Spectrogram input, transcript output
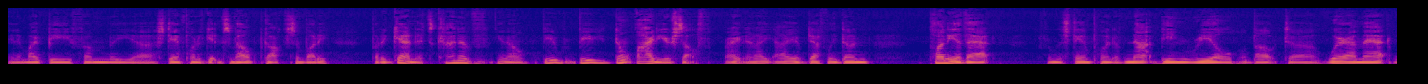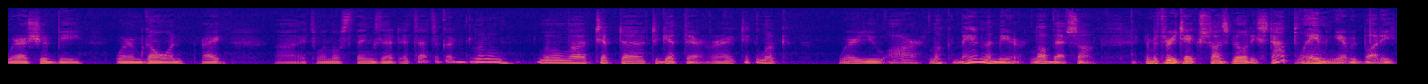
And it might be from the uh, standpoint of getting some help, talk to somebody. But again, it's kind of you know, be be don't lie to yourself, right? And I, I have definitely done plenty of that from the standpoint of not being real about uh, where I'm at, where I should be, where I'm going. Right? Uh, it's one of those things that it's, that's a good little little uh, tip to to get there. All right, take a look. where you are. Look, man in the mirror. Love that song. Number three, take responsibility. Stop blaming everybody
